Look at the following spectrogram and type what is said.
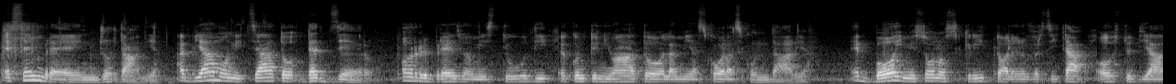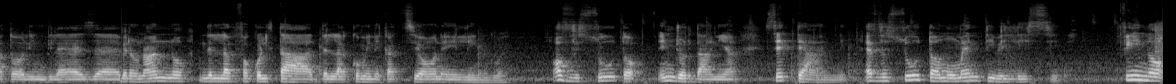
e sempre in Giordania. Abbiamo iniziato da zero. Ho ripreso i miei studi e continuato la mia scuola secondaria. E poi mi sono iscritto all'università, ho studiato l'inglese per un anno nella facoltà della comunicazione in lingue. Ho vissuto in Giordania sette anni e vissuto momenti bellissimi, fino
